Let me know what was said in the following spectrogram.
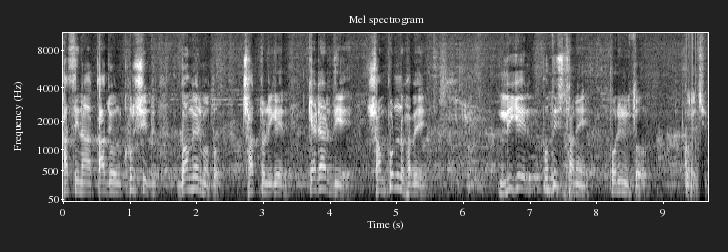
হাসিনা, কাজল, খুরশিদ গঙের মতো ছাত্রলীগের ক্যাডার দিয়ে সম্পূর্ণভাবে লীগের প্রতিষ্ঠানে পরিণত করেছিল।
